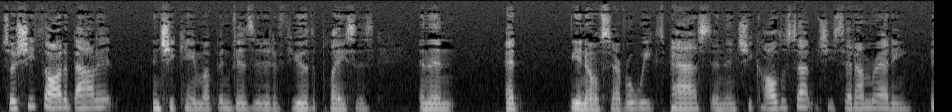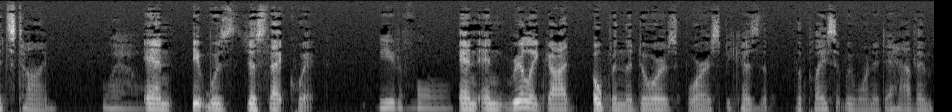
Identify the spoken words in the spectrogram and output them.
so she thought about it, and she came up and visited a few of the places, and then at you know several weeks passed, and then she called us up and she said, "I'm ready. It's time." Wow. And it was just that quick. Beautiful. And and really God opened the doors for us because the the place that we wanted to have him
